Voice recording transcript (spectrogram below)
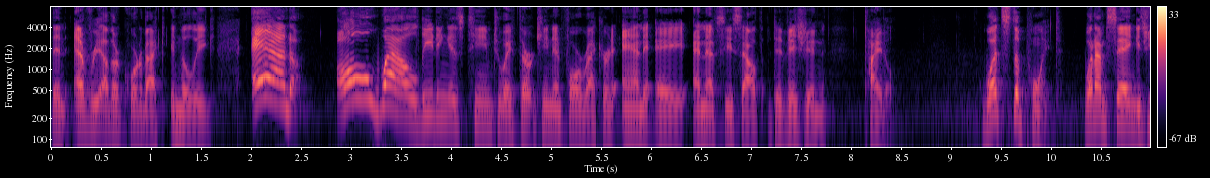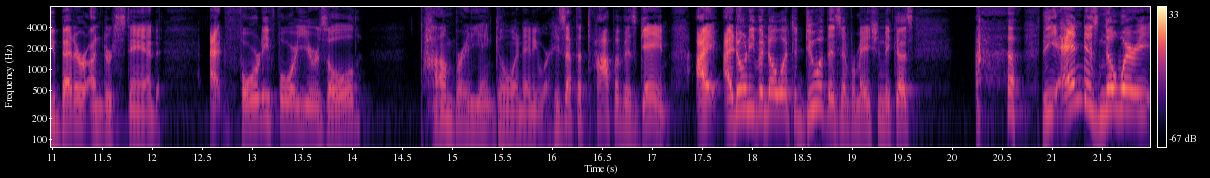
than every other quarterback in the league. And all while leading his team to a 13 and 4 record and a NFC South division title. What's the point? What I'm saying is you better understand at 44 years old, Tom Brady ain't going anywhere. He's at the top of his game. I, I don't even know what to do with this information because the end is nowhere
